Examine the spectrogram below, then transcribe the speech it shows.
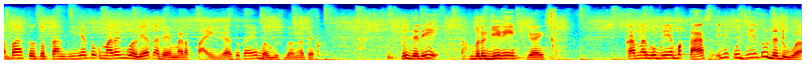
apa tutup tangkinya tuh kemarin gue lihat ada yang merek Taiga tuh kayaknya bagus banget ya. Tuh jadi begini guys. Karena gue belinya bekas ini kuncinya tuh udah dua.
